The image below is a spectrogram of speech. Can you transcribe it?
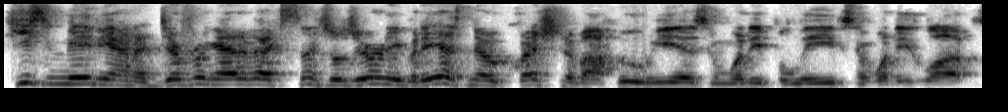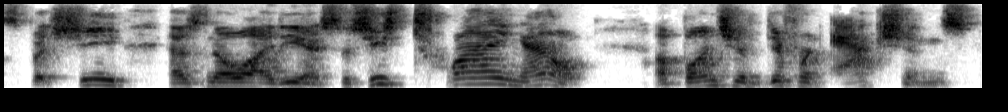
he's maybe on a different kind of existential journey, but he has no question about who he is and what he believes and what he loves, but she has no idea. So she's trying out a bunch of different actions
